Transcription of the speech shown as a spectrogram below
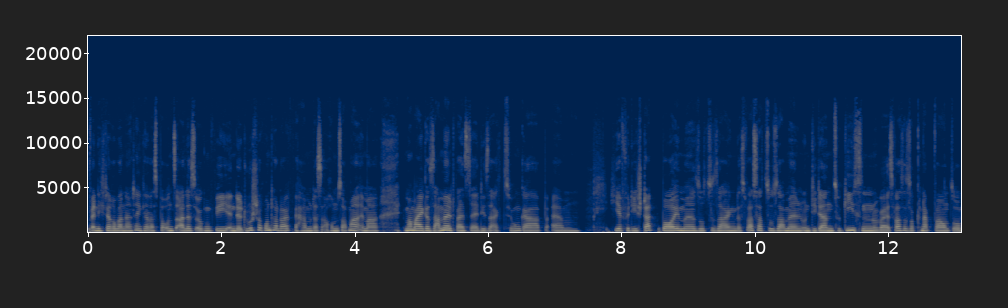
wenn ich darüber nachdenke, was bei uns alles irgendwie in der Dusche runterläuft. Wir haben das auch im Sommer immer, immer mal gesammelt, weil es da diese Aktion gab, ähm, hier für die Stadtbäume sozusagen das Wasser zu sammeln und die dann zu gießen, weil das Wasser so knapp war und so.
